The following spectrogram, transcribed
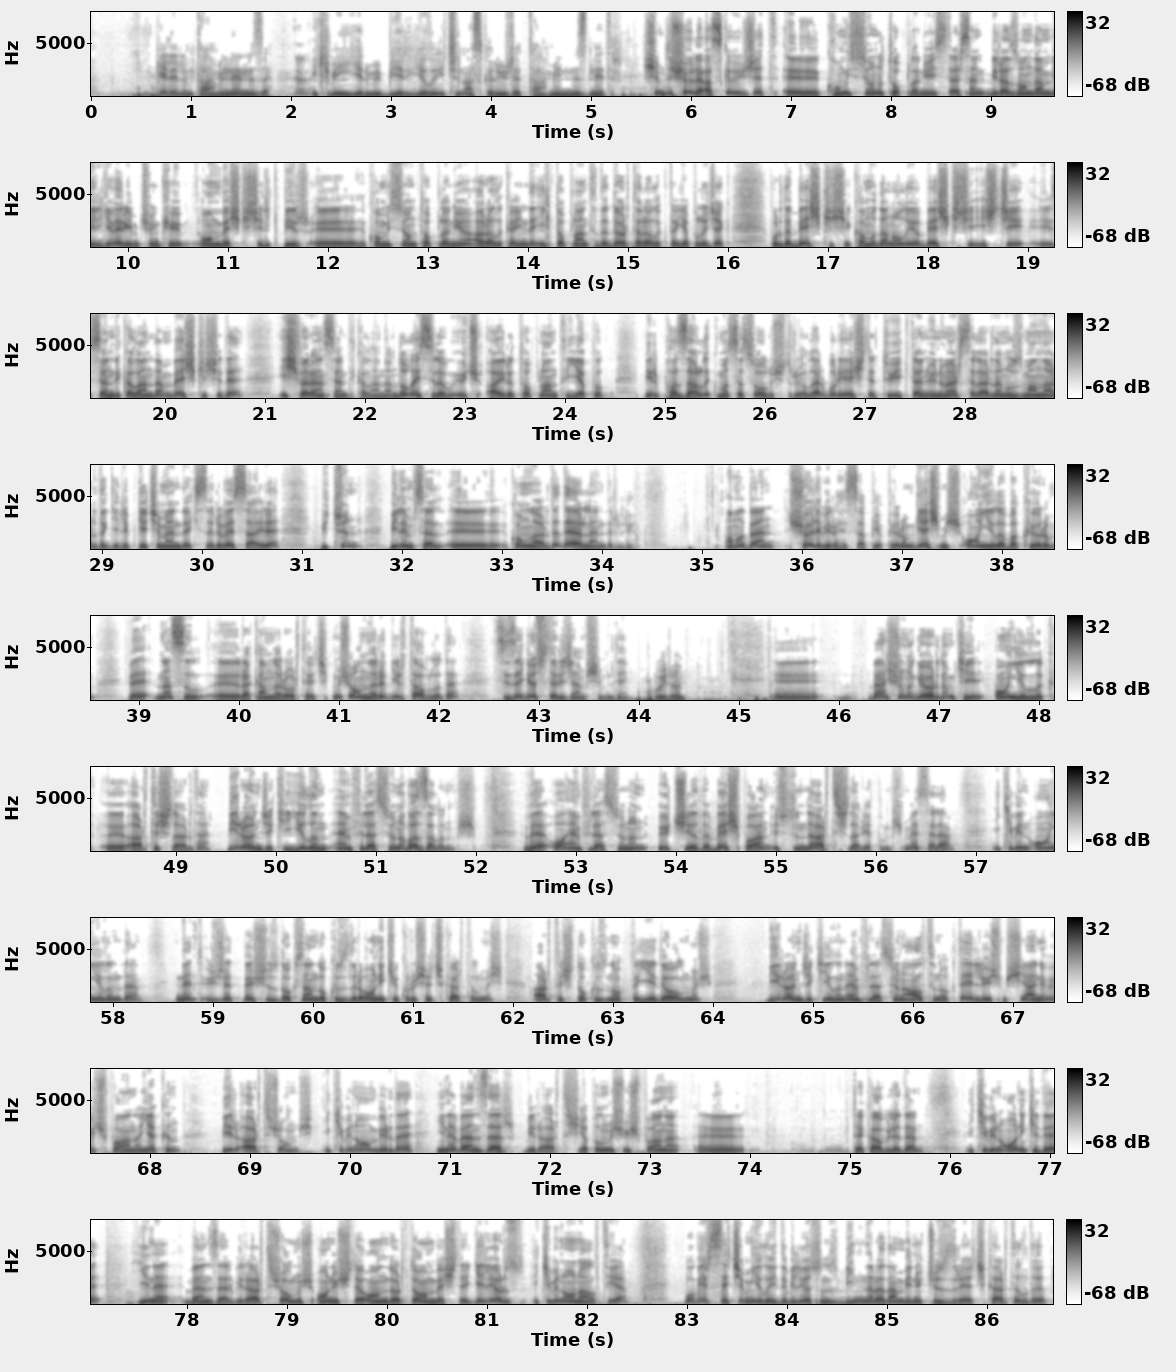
Gelelim tahminlerinize. Evet. 2021 yılı için asgari ücret tahmininiz nedir? Şimdi şöyle asgari ücret e, komisyonu toplanıyor. İstersen biraz ondan bilgi vereyim. Çünkü 15 kişilik bir e, komisyon toplanıyor Aralık ayında. İlk toplantıda 4 Aralık'ta yapılacak. Burada 5 kişi kamudan oluyor. 5 kişi işçi e, sendikalandan, 5 kişi de işveren sendikalandan. Dolayısıyla bu 3 ayrı toplantı yapıp bir pazarlık masası oluşturuyorlar. Buraya işte TÜİK'ten, üniversitelerden uzmanlar da gelip geçim endeksleri vesaire bütün bilimsel e, konularda değerlendiriliyor. Ama ben şöyle bir hesap yapıyorum. Geçmiş 10 yıla bakıyorum ve nasıl e, rakamlar ortaya çıkmış onları bir tabloda size göstereceğim şimdi. Buyurun. E, ben şunu gördüm ki 10 yıllık e, artışlarda bir önceki yılın enflasyonu baz alınmış. Ve o enflasyonun 3 ya da 5 puan üstünde artışlar yapılmış. Mesela 2010 yılında net ücret 599 lira 12 kuruşa çıkartılmış. Artış 9.7 olmuş. Bir önceki yılın enflasyonu 6.53'müş. Yani 3 puana yakın bir artış olmuş. 2011'de yine benzer bir artış yapılmış 3 puana e, tekabül eden. 2012'de yine benzer bir artış olmuş. 13'te, 14'te, 15'te geliyoruz 2016'ya. Bu bir seçim yılıydı biliyorsunuz. 1000 liradan 1300 liraya çıkartıldı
